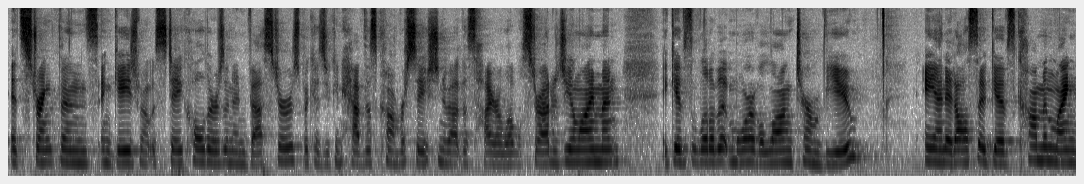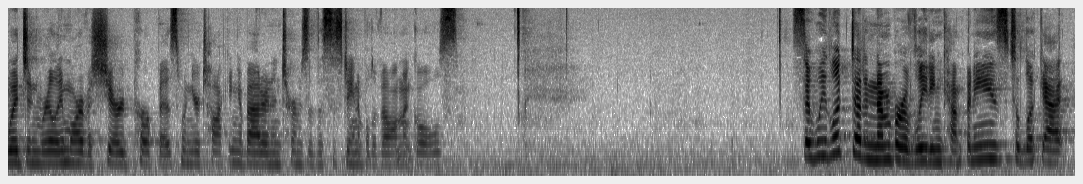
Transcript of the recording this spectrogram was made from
It strengthens engagement with stakeholders and investors because you can have this conversation about this higher level strategy alignment. It gives a little bit more of a long term view. And it also gives common language and really more of a shared purpose when you're talking about it in terms of the Sustainable Development Goals. So we looked at a number of leading companies to look at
